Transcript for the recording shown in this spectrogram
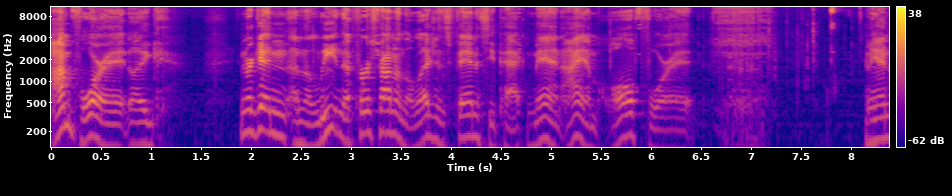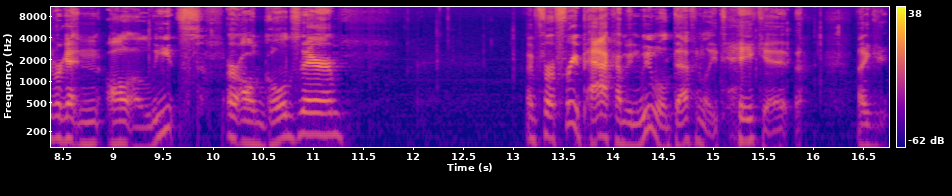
I'm for it. Like, and we're getting an elite in the first round on the Legends Fantasy Pack. Man, I am all for it. And we're getting all elites, or all golds there. And for a free pack, I mean, we will definitely take it. Like,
